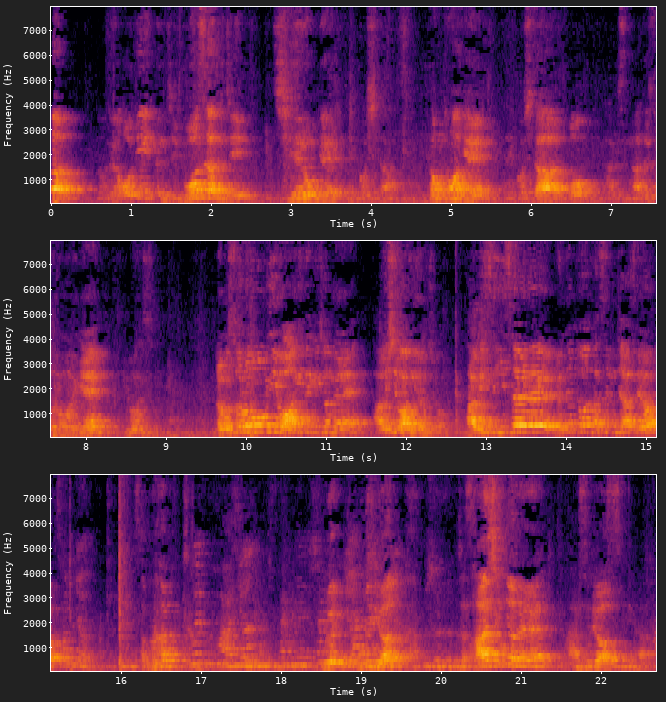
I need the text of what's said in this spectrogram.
너는 어디에 있든지 무엇을 하든지 지혜롭게 될 것이다. 형통하게 될 것이다. 라고 다윗은 아들 솔로몬에게 유언했습니다. 여러분 솔로몬이 왕이 되기 전에 다윗이 왕이었죠. 다윗이 이스라엘을 몇 년 동안 다스린지 아세요? 3년? 900년? 자, 40년을 다스렸습니다.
